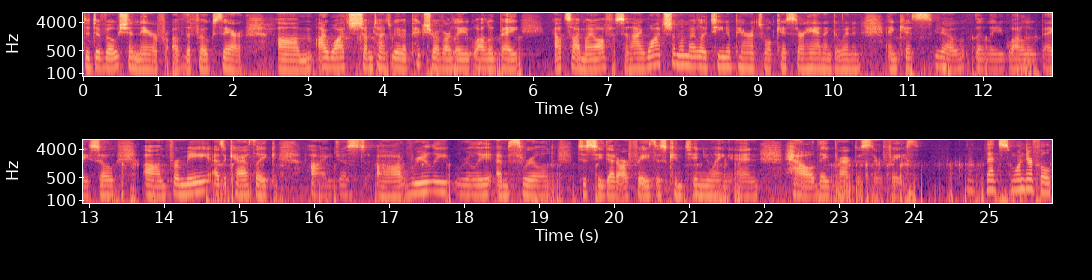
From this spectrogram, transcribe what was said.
the devotion there for, of the folks there. Um, I watched. Sometimes we have a picture of Our Lady of Guadalupe outside my office and I watch some of my Latina parents will kiss their hand and go in and, and kiss, you know, the Lady Guadalupe. So um, for me as a Catholic, I just uh, really, really am thrilled to see that our faith is continuing and how they practice their faith. That's wonderful.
